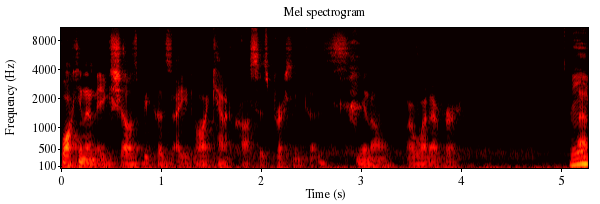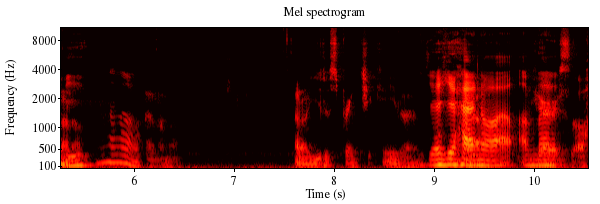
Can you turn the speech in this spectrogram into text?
walking on eggshells because I oh I can't cross this person because you know or whatever. Maybe. I I don't don't know. know. I don't know. I don't know. You just spring chicken. You the Yeah, yeah, I uh, know. I, I'm here, not. so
